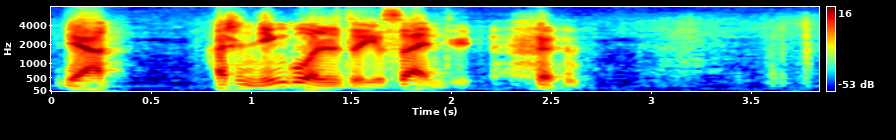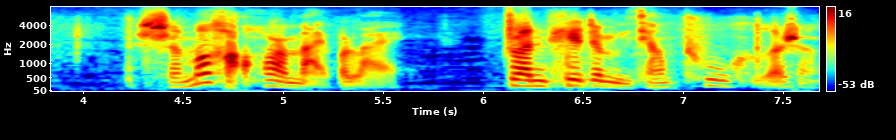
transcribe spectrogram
娘，还是您过日子有算计。什么好画买不来，专贴这么一墙秃和尚，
